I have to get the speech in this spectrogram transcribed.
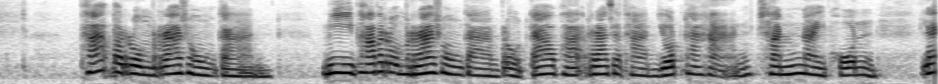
2562 พระบรมราชโองการ มีพระบรมราชโองการโปรดเกล้าพระราชทานยศทหาร ชั้นในายพล และ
